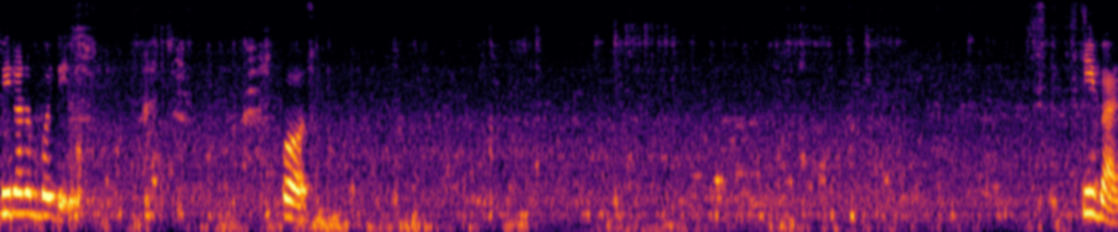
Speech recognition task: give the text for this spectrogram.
বিরানব্বই দিন। পর। কি বার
